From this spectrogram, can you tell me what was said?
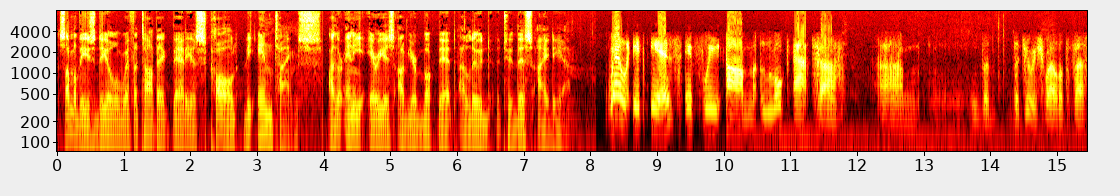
Some of these deal with a topic that is called the end times. Are there any areas of your book that allude to this idea? Well, it is. If we um, look at uh, um, the the Jewish world of the first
